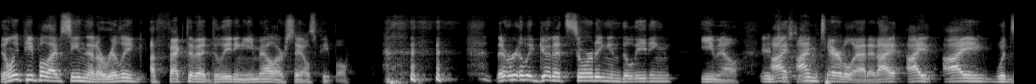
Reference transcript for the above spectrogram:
The only people I've seen that are really effective at deleting email are salespeople. They're really good at sorting and deleting email. I, I'm terrible at it. I, I I would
